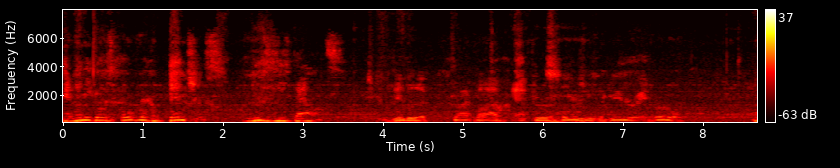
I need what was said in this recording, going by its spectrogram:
and then he goes over the benches, loses his balance. into the tripod after a collision with a Gatorade hurdle. Oh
